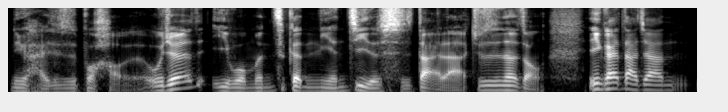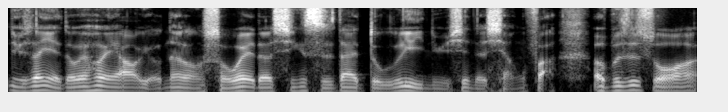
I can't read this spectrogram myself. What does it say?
女孩子是不好的。我觉得以我们这个年纪的时代啦，就是那种应该大家女生也都会要有那种所谓的新时代独立女性的想法，而不是说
